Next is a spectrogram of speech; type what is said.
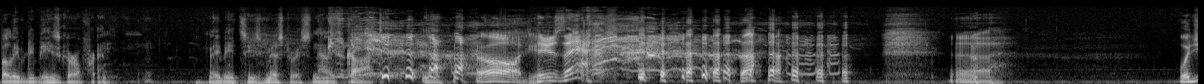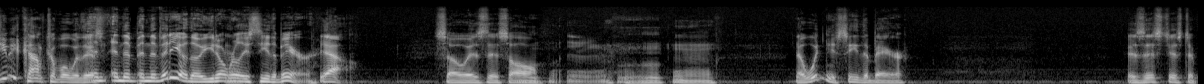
believed to be his girlfriend. Maybe it's his mistress. Now he's caught. Yeah. Oh, gee. Who's that? would you be comfortable with this? In, in the in the video though, you don't really see the bear. Yeah. So is this all? Mhm. Now, wouldn't you see the bear? Is this just a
